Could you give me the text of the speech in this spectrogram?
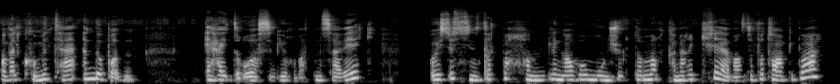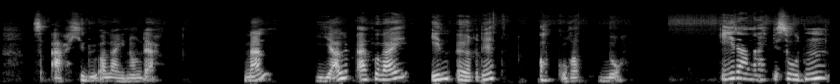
og velkommen til Endopodden. Jeg heter Åse Bjorvatn Sævik, og hvis du syns at behandling av hormonsykdommer kan være krevende å få tak på, så er ikke du alene om det. Men hjelp er på vei inn øret ditt akkurat nå. I denne episoden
